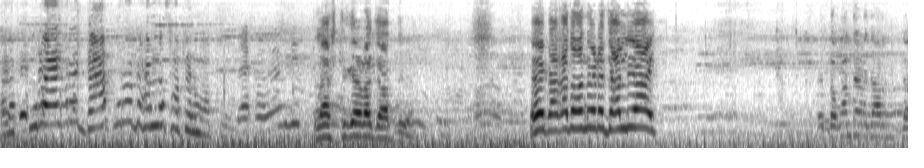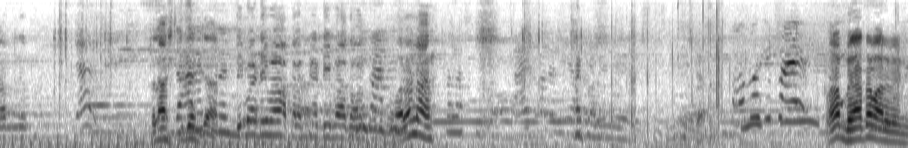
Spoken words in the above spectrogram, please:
মানে পুরো একবারে গা পুরো ঢামনা সাপের মতো। প্লাস্টিকের একটা জাত দেবে। এই কাকা দোকান থেকে একটা জাল নিয়ে আয়। প্লাস্টিকের জার ডিবা ডিবা প্লাস্টিকের ডিবা তখন বলো না ওরা বেরাতে পারবে না।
